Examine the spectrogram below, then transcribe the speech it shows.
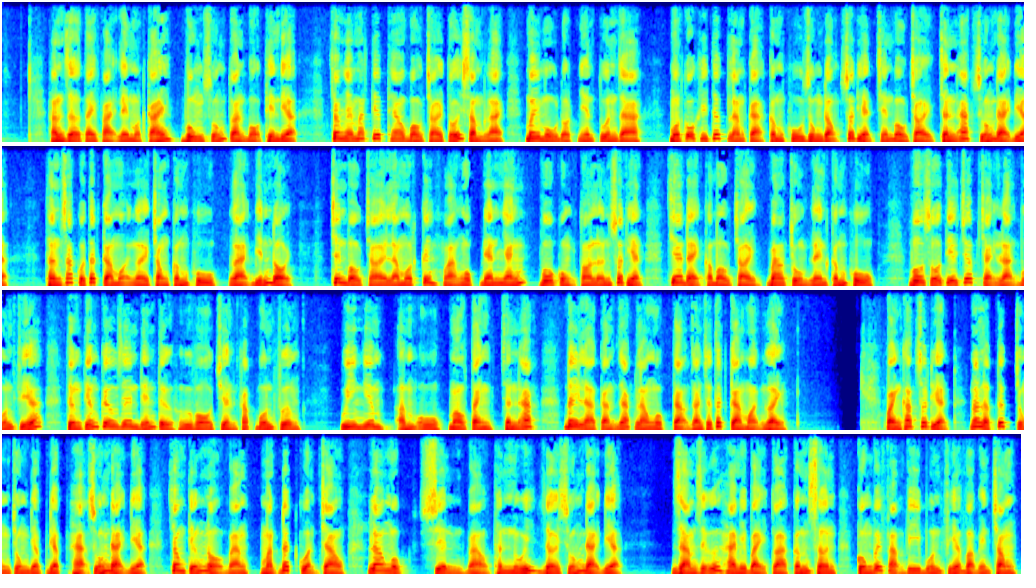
Hắn giơ tay phải lên một cái, vung xuống toàn bộ thiên địa. Trong nháy mắt tiếp theo bầu trời tối sầm lại, mây mù đột nhiên tuôn ra. Một cỗ khí tức làm cả cấm khu rung động xuất hiện trên bầu trời, chấn áp xuống đại địa. Thần sắc của tất cả mọi người trong cấm khu lại biến đổi, trên bầu trời là một cái hỏa ngục đen nhánh, vô cùng to lớn xuất hiện, che đậy cả bầu trời, bao trùm lên cấm khu. Vô số tia chớp chạy loạn bốn phía, từng tiếng kêu rên đến từ hư vô chuyển khắp bốn phương. Uy nghiêm, âm u, máu tanh, chấn áp, đây là cảm giác lao ngục tạo ra cho tất cả mọi người. Khoảnh khắc xuất hiện, nó lập tức trùng trùng điệp điệp hạ xuống đại địa, trong tiếng nổ vang, mặt đất cuộn trào, lao ngục xuyên vào thân núi rơi xuống đại địa giam giữ 27 tòa cấm sơn cùng với phạm vi bốn phía vào bên trong.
